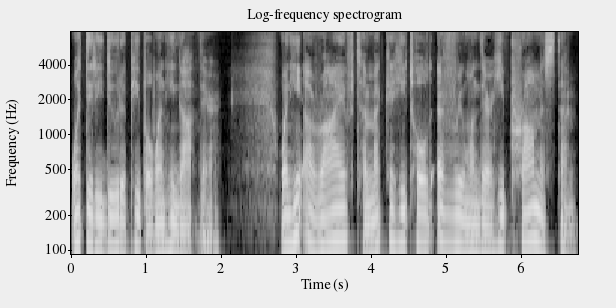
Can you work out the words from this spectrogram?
What did he do to people when he got there? When he arrived to Mecca, he told everyone there, he promised them.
